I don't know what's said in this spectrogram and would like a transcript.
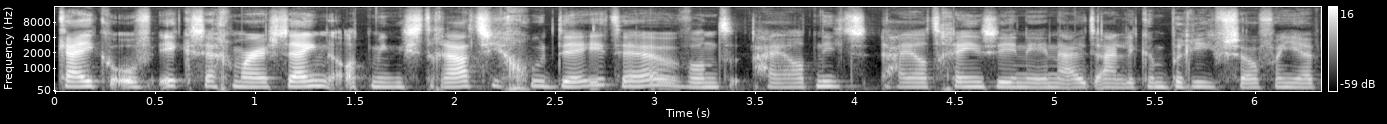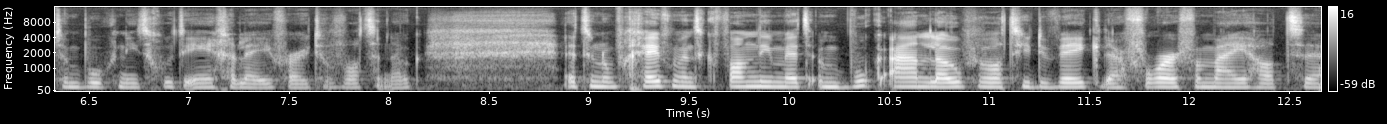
kijken of ik zeg maar zijn administratie goed deed. Hè? Want hij had, niet, hij had geen zin in uiteindelijk een brief zo van je hebt een boek niet goed ingeleverd of wat dan ook. En toen op een gegeven moment kwam hij met een boek aanlopen wat hij de week daarvoor van mij had eh,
